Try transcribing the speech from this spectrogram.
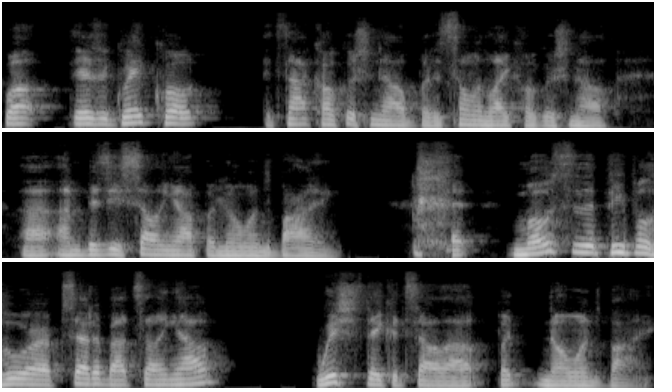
Well, there's a great quote. It's not Coco Chanel, but it's someone like Coco Chanel. Uh, I'm busy selling out, but no one's buying. most of the people who are upset about selling out wish they could sell out, but no one's buying.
